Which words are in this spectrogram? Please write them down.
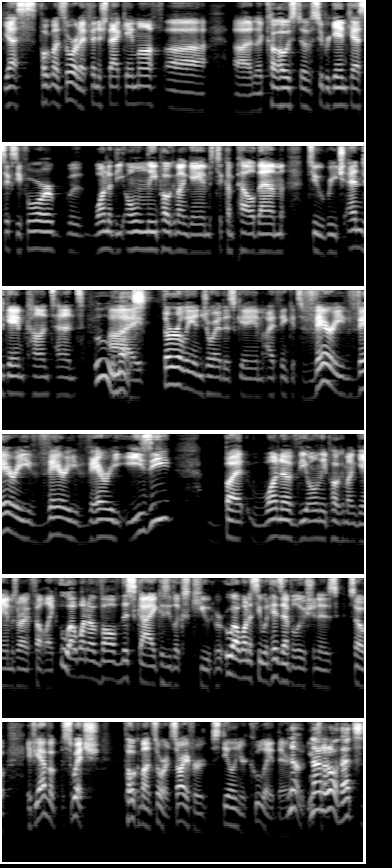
Yes, Pokemon Sword. I finished that game off. Uh, uh, the co-host of Super Gamecast 64, one of the only Pokemon games to compel them to reach end game content. Ooh, nice. I thoroughly enjoy this game. I think it's very, very, very, very easy. But one of the only Pokemon games where I felt like, ooh, I want to evolve this guy because he looks cute, or ooh, I want to see what his evolution is. So if you have a Switch, Pokemon Sword. Sorry for stealing your Kool Aid there. No, You not at all. That's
